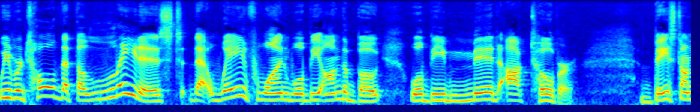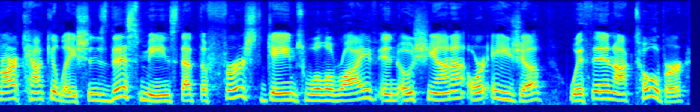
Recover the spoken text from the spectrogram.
we were told that the latest that Wave 1 will be on the boat will be mid-October. Based on our calculations, this means that the first games will arrive in Oceania or Asia within October,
